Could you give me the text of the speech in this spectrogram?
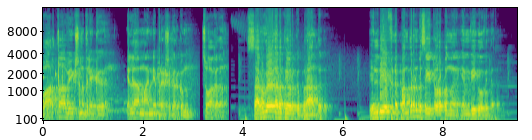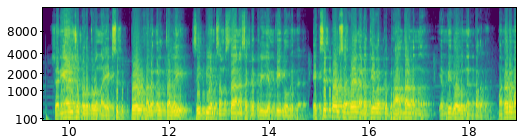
വാർത്താ വീക്ഷണത്തിലേക്ക് എല്ലാ മാന്യ പ്രേക്ഷകർക്കും സ്വാഗതം. സർവേ നടത്തിയവർക്ക് ഭ്രാന്ത്. എൽ ഡി എഫിന് പന്ത്രണ്ട് സീറ്റ് ഉറപ്പെന്ന് എം വി ഗോവിന്ദൻ. ശനിയാഴ്ച പുറത്തുവന്ന എക്സിറ്റ് പോൾ ഫലങ്ങൾ തള്ളി സി പി എം സംസ്ഥാന secretary M V Govindan. Exit poll survey നടത്തിയവർക്ക് ഭ്രാന്താണെന്ന് എം വി ഗോവിന്ദൻ പറഞ്ഞു. മനോരമ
